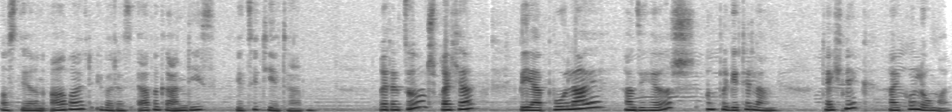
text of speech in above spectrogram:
aus deren Arbeit über das Erbe Gandhis wir zitiert haben. Redaktion und Sprecher Bea Polay, Hansi Hirsch und Brigitte Lang. Technik Heiko Lohmann.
